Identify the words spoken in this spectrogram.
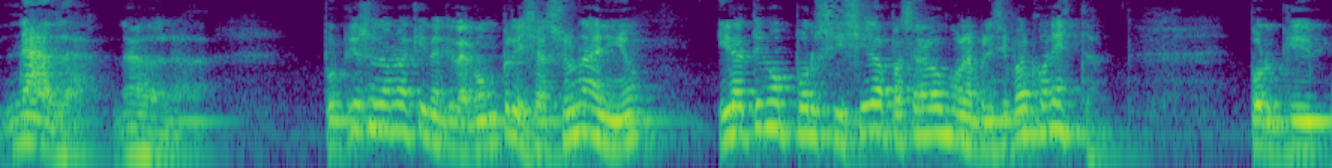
Nada, nada, nada. Porque es una máquina que la compré ya hace un año y la tengo por si llega a pasar algo con la principal con esta. Porque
